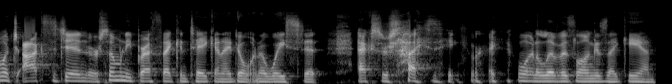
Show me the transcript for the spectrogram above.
much oxygen or so many breaths I can take, and I don't want to waste it exercising, right? I want to live as long as I can.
